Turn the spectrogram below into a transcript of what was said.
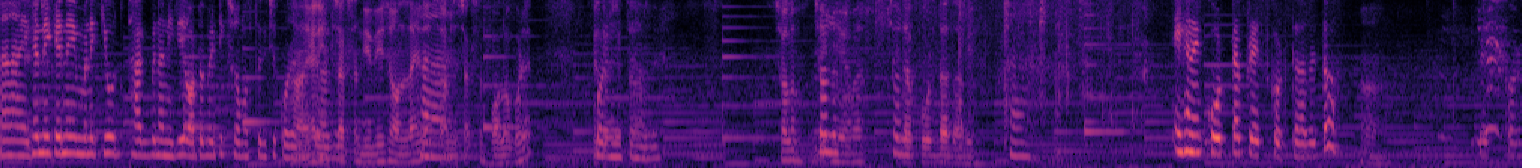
হ্যাঁ এখানে এখানে মানে কেউ থাকবে না নিজে অটোমেটিক সমস্ত কিছু করে হ্যাঁ ইনস্ট্রাকশন দিয়ে দিয়েছে অনলাইনে হ্যাঁ। সব ইনস্ট্রাকশন ফলো করে করে নিতে হবে। চলো চলো, এবার চলো। কোডটা দাবি। হ্যাঁ। এখানে কোডটা প্রেস করতে হবে তো? হ্যাঁ। প্রেস করো।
